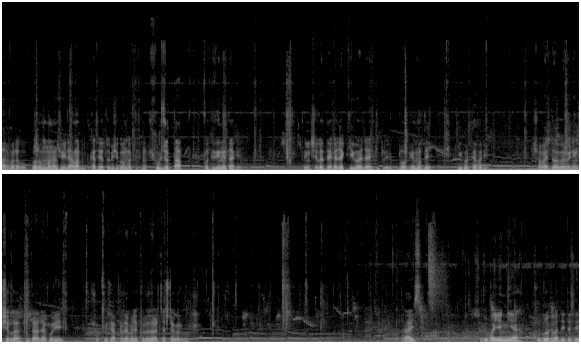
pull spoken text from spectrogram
তারপরে গরম মানানসই হইলে আমার কাছে এত বেশি গরম লাগতেছে না। সূর্যর তাপ প্রতিদিনই থাকে। তো ইনশাল্লাহ দেখা যাক কী করা যায় ব্লগের মধ্যে কি করতে পারি। সবাই দোয়া করবেন ইনশাল্লাহ যা যা করি সব কিছু আপনাদের মাঝে তুলে ধরার চেষ্টা করব। গাইস ছোটো ভাইয়ের নিয়ে ফুটবল খেলা দিতেছি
